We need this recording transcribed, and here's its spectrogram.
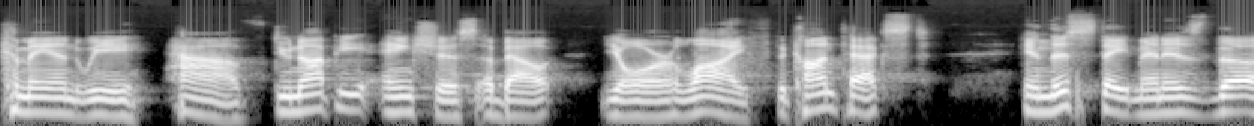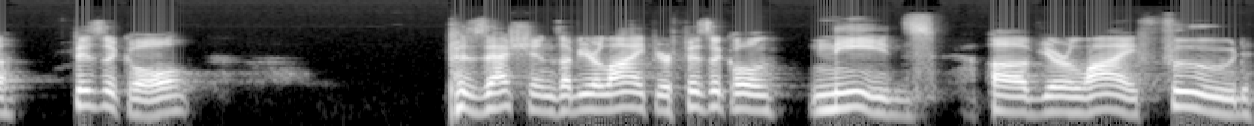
command we have. Do not be anxious about your life. The context in this statement is the physical possessions of your life, your physical needs of your life, food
